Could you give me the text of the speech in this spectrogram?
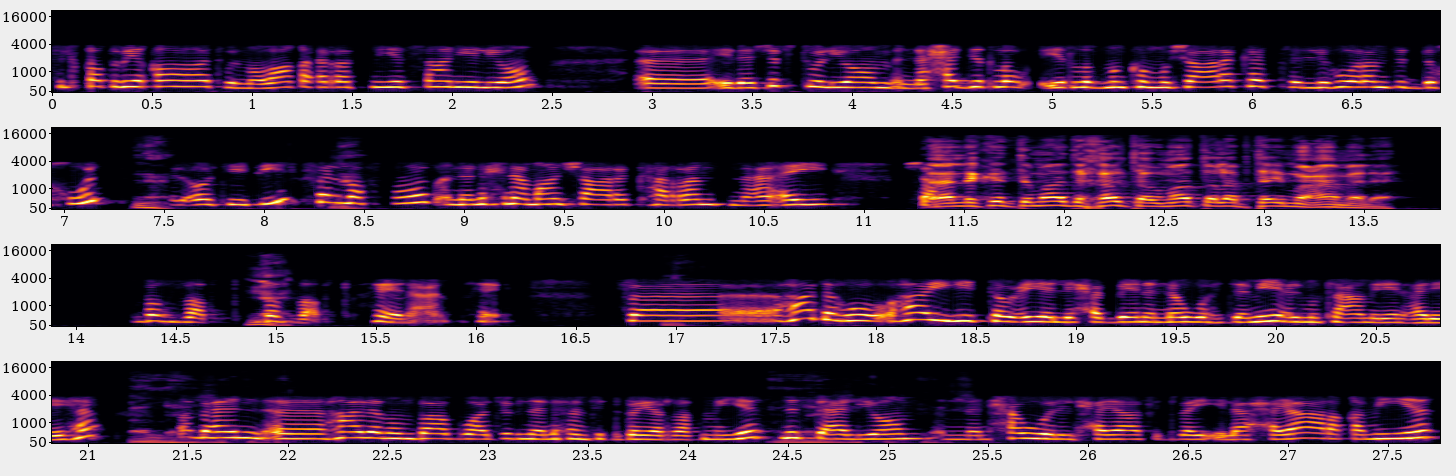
في التطبيقات والمواقع الرسمية الثانية اليوم. إذا شفتوا اليوم إن حد يطلب يطلب منكم مشاركة اللي هو رمز الدخول نعم. ال OTP فالمفروض إن نحن ما نشارك هالرمز مع أي شخص. لأنك أنت ما دخلت أو ما طلبت أي معاملة. بالضبط نعم. بالضبط. هي نعم هي. فهذا هو هاي هي التوعية اللي حبينا ننوه جميع المتعاملين عليها. طبعا آه هذا من باب واجبنا نحن في دبي الرقمية. نسعى اليوم أن نحول الحياة في دبي إلى حياة رقمية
